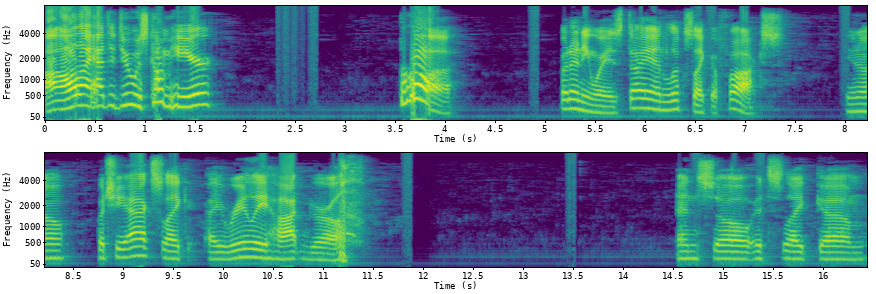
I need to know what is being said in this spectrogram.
All I had to do was come here? Bruh! But anyways, Diane looks like a fox. You know? But she acts like a really hot girl. and so it's like, um...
